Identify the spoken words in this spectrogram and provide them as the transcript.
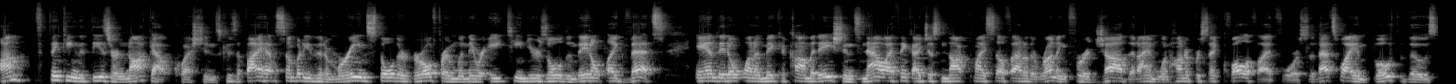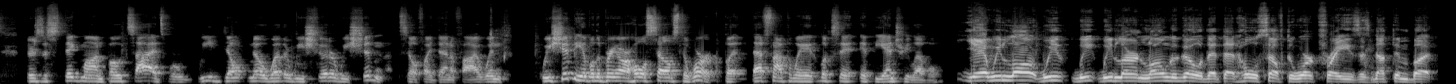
I'm thinking that these are knockout questions because if I have somebody that a Marine stole their girlfriend when they were 18 years old and they don't like vets and they don't want to make accommodations, now I think I just knocked myself out of the running for a job that I am 100% qualified for. So that's why in both of those, there's a stigma on both sides where we don't know whether we should or we shouldn't self identify when we should be able to bring our whole selves to work, but that's not the way it looks at, at the entry level. Yeah, we long we, we we learned long ago that that whole self to work phrase is nothing but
